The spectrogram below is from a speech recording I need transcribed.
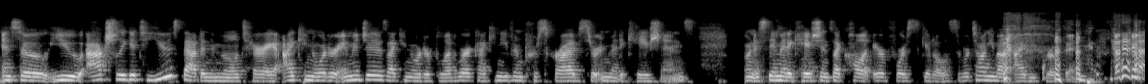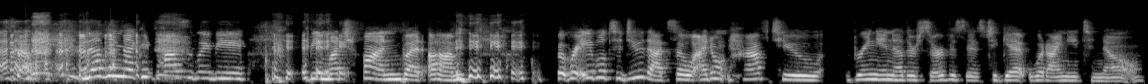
And so you actually get to use that in the military. I can order images, I can order blood work, I can even prescribe certain medications. When I say medications, I call it Air Force Skittles. So we're talking about ibuprofen. so nothing that could possibly be be much fun, but um, but we're able to do that. So I don't have to bring in other services to get what I need to know.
